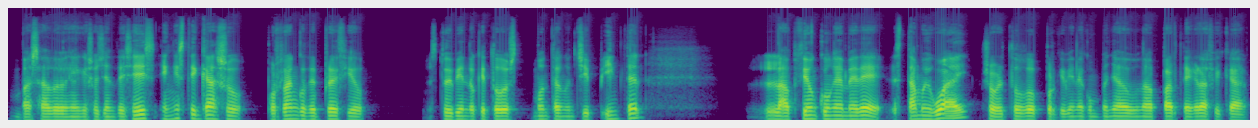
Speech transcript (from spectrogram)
basado en x86. En este caso, por rango de precio, estoy viendo que todos montan un chip Intel. La opción con AMD está muy guay, sobre todo porque viene acompañado de una parte gráfica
